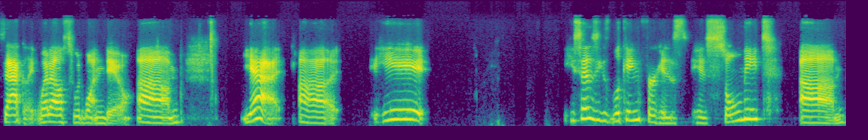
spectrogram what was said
exactly. What else would one do? Um yeah, uh he he says he's looking for his his soulmate. Um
